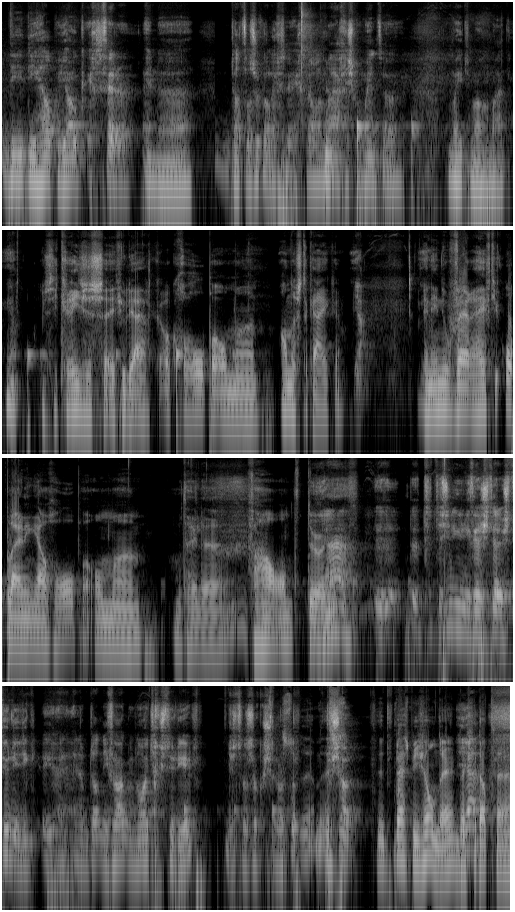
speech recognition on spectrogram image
die, die helpen je ook echt verder. En eh, dat was ook wel echt, echt wel een magisch moment eh, om mee te mogen maken. Ja. Dus die crisis heeft jullie eigenlijk ook geholpen om eh, anders te kijken. Ja. En in hoeverre heeft die opleiding jou geholpen om, eh, om het hele verhaal om te turnen? Ja, eh, het, het is een universitaire studie die, ik- en op dat niveau heb ik nog nooit gestudeerd. Dus dat is ook een soort Het is best bijzonder dat Ja. je dat... eh,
